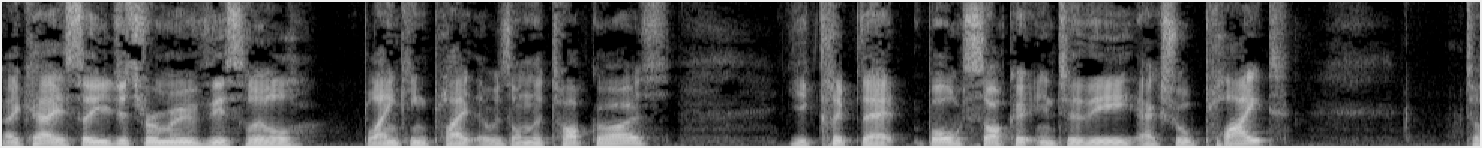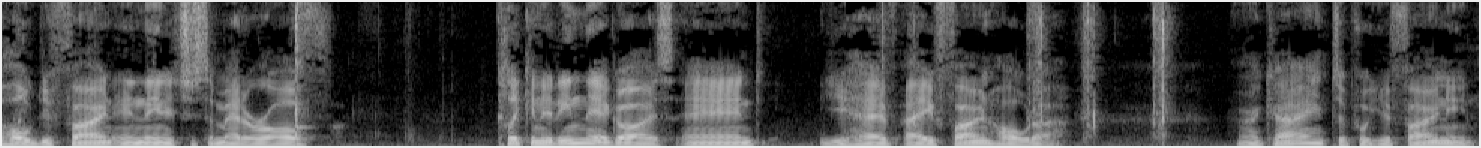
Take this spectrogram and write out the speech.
Okay, so you just remove this little blanking plate that was on the top, guys. You clip that ball socket into the actual plate to hold your phone, and then it's just a matter of clicking it in there, guys. And you have a phone holder, okay, to put your phone in.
